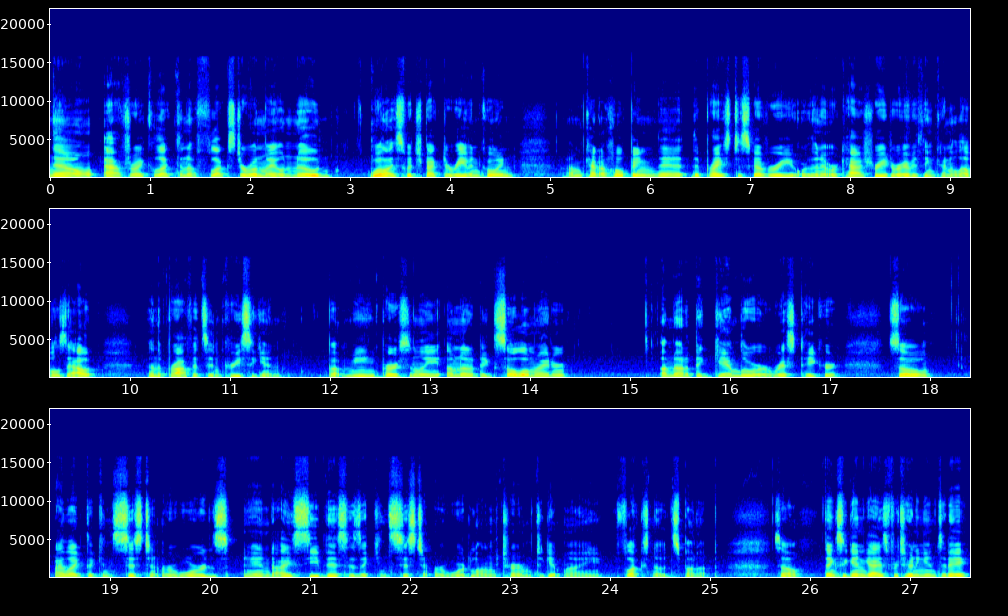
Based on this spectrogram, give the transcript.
Now, after I collect enough flux to run my own node, will I switch back to Ravencoin? I'm kind of hoping that the price discovery or the network hash rate or everything kind of levels out and the profits increase again. But me personally, I'm not a big solo miner. I'm not a big gambler or a risk taker. So I like the consistent rewards, and I see this as a consistent reward long term to get my Flux node spun up. So, thanks again, guys, for tuning in today.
